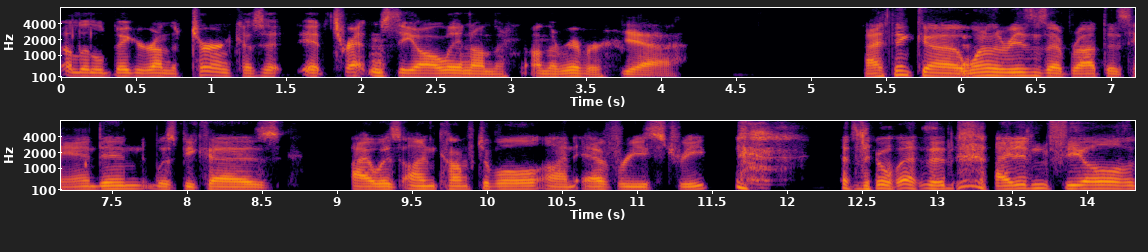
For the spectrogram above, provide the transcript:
a little bigger on the turn because it, it threatens the all in on the on the river. Yeah, I think uh, yeah. one of the reasons I brought this hand in was because I was uncomfortable on every street. there wasn't. I didn't feel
